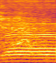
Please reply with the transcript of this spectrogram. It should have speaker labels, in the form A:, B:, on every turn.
A: da, da.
